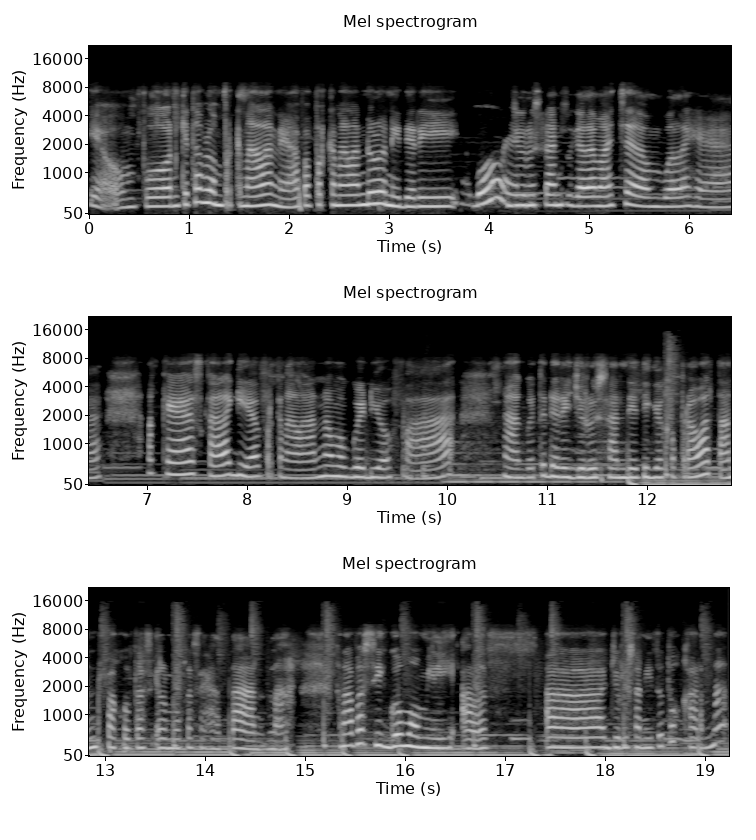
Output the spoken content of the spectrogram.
Ya ampun, kita belum perkenalan ya. Apa perkenalan dulu nih dari ya, boleh. jurusan segala macam, boleh ya. Oke, sekali lagi ya perkenalan nama gue Diova. Nah, gue tuh dari jurusan D3 Keperawatan, Fakultas Ilmu Kesehatan. Nah, kenapa sih gue mau milih alas uh, jurusan itu tuh karena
